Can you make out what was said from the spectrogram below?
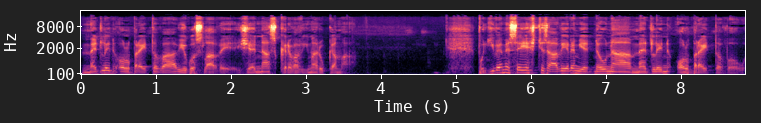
Medlin Albrightová v Jugoslávii, žena s krvavýma rukama. Podívejme se ještě závěrem jednou na Medlin Albrightovou,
